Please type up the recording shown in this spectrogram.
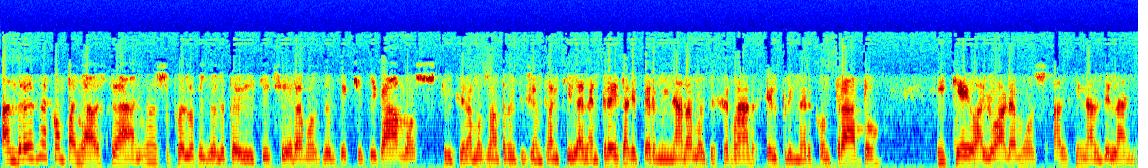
Andrés me ha acompañado este año, eso fue lo que yo le pedí que hiciéramos desde que llegamos, que hiciéramos una transición tranquila de la empresa, que termináramos de cerrar el primer contrato y que evaluáramos al final del año.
